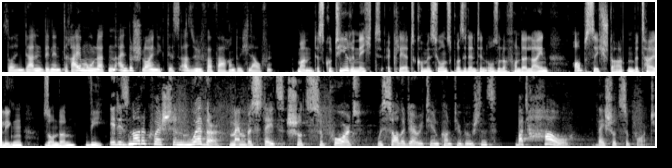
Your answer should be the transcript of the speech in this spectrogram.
sollen dann binnen drei Monaten ein beschleunigtes Asylverfahren durchlaufen. Man diskutiere nicht, erklärt Kommissionspräsidentin Ursula von der Leyen, ob sich Staaten beteiligen, sondern wie. It is not a question whether member states should support with solidarity and contributions, but how they should support.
